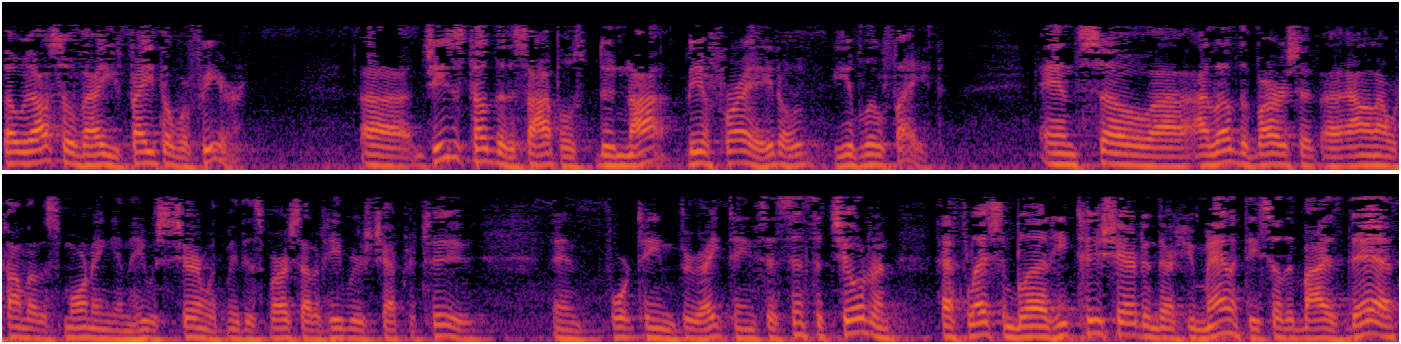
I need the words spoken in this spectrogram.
But we also value faith over fear. Uh, Jesus told the disciples, do not be afraid or give little faith. And so uh, I love the verse that uh, Alan and I were talking about this morning, and he was sharing with me this verse out of Hebrews chapter 2 and 14 through 18. It says, Since the children have flesh and blood, he too shared in their humanity, so that by his death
